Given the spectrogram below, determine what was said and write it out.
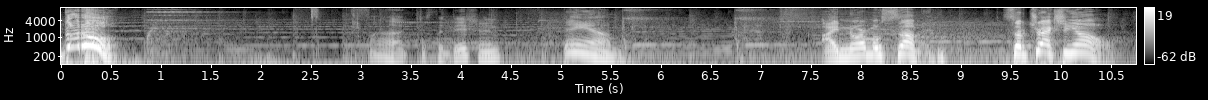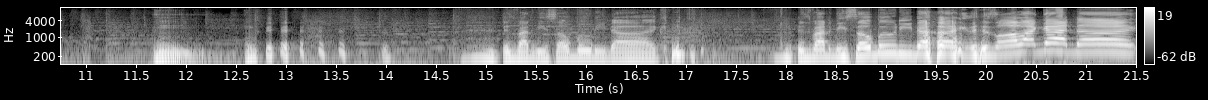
Doodle! Fuck, just addition. Damn. I normal summon. Subtraction. Hmm. it's about to be so booty, dog. it's about to be so booty, dog. This is all I got, dog.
